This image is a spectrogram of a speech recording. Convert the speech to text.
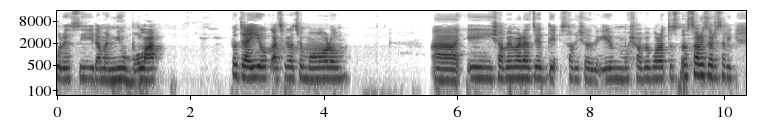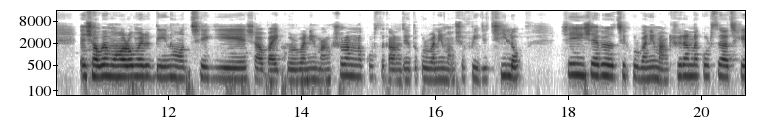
করেছি, এটা আমার নিউ বলাক তো যাই হোক, আজকে হচ্ছে মহরম। এই সবে মেরাজের সরি সরি সবে বরাত সরি সরি সরি এই সবে মহরমের দিন হচ্ছে গিয়ে সবাই কোরবানির মাংস রান্না করছে, কারণ যেহেতু কোরবানির মাংস ফ্রিজে ছিল, সেই হিসেবে হচ্ছে কোরবানির মাংসই রান্না করছে আজকে।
